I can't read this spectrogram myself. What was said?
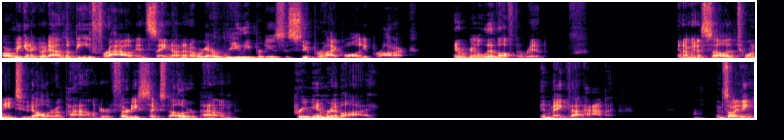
are we going to go down the beef route and say, no, no, no, we're going to really produce a super high quality product, and we're going to live off the rib, and I'm going to sell a twenty-two dollar a pound or thirty-six dollar a pound premium ribeye, and make that happen. And so I think,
